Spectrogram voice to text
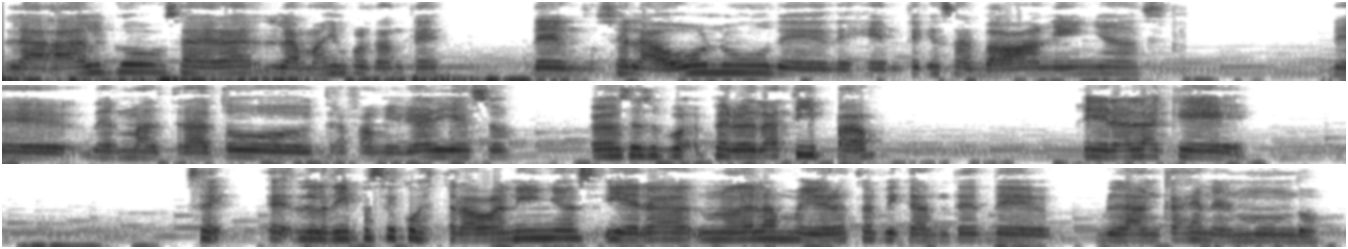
la algo, o sea, era la más importante de la ONU, de, de gente que salvaba a niñas de, del maltrato intrafamiliar y eso. Pero, se pero la tipa era la que se, eh, la tipa secuestraba niñas y era una de las mayores traficantes de blancas en el mundo.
